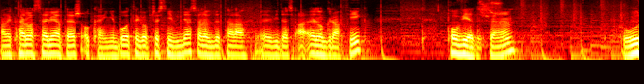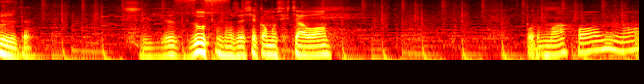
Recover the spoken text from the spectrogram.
Ale karoseria też, ok, nie było tego wcześniej widać, ale w detalach e, widać aerografik. Powietrze, Kurde. Jezus. może się komuś chciało pod machą, no...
